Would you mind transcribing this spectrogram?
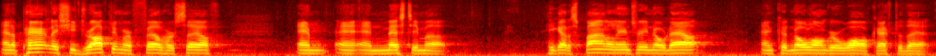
And apparently, she dropped him or fell herself and, and, and messed him up. He got a spinal injury, no doubt and could no longer walk after that.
